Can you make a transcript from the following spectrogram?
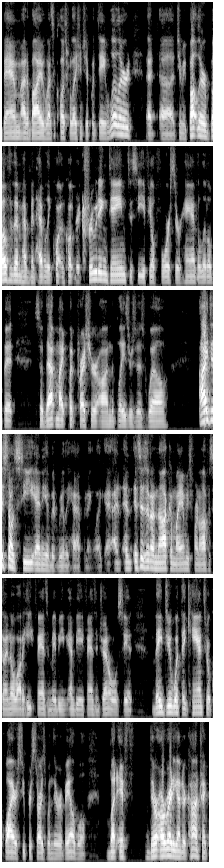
Bam Adebayo, who has a close relationship with Dame Lillard, that uh, Jimmy Butler, both of them have been heavily quote unquote recruiting Dame to see if he'll force their hand a little bit. So that might put pressure on the Blazers as well. I just don't see any of it really happening. Like, and, and, this isn't a knock on Miami's front office. And I know a lot of Heat fans and maybe NBA fans in general will see it. They do what they can to acquire superstars when they're available. But if they're already under contract,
